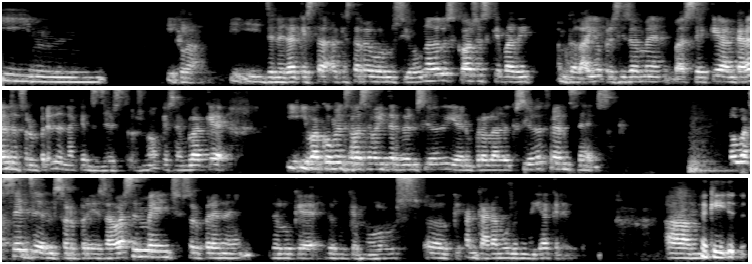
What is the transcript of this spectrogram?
I, i clar, i, i genera aquesta, aquesta revolució. Una de les coses que va dir en Pelayo precisament va ser que encara ens sorprenen aquests gestos, no? que sembla que... I, I va començar la seva intervenció dient però l'elecció de Francesc no va ser gens sorpresa, va ser menys sorprenent de lo que, de lo que molts eh, encara avui en dia creuen. Um, Aquí,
